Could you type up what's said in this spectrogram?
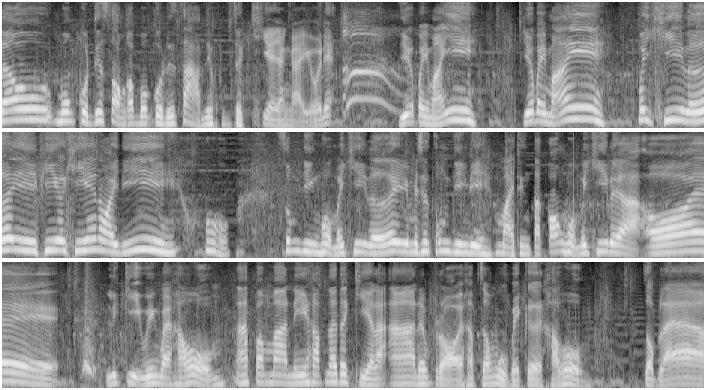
แล้วมงกุฎที่สองกับมงกุฎที่สามนี่ยผมจะเคลียร์ยังไงวะเนี่ยเยอะไปไหม เยอะไปไหม ไม่ขี้เลย พี่ก็ขี้ให้หน่อยดีโซุ่มยิงผมไม่ขี้เลย ไม่ใช่ซุ่มยิงดิหมายถึงตากล้องผมไม่ขี้เลยอะโอ้ยลิกิวิ่งไปครับผมอะประมาณนี้ครับน่าจะเคลียร์ละอะเรียบร้อยครับเจ้าหมูไปเกิดครับผม จบแล้ว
